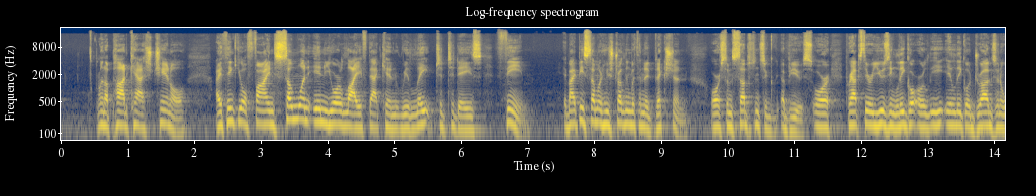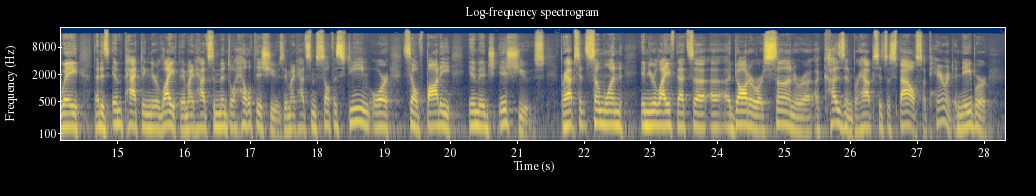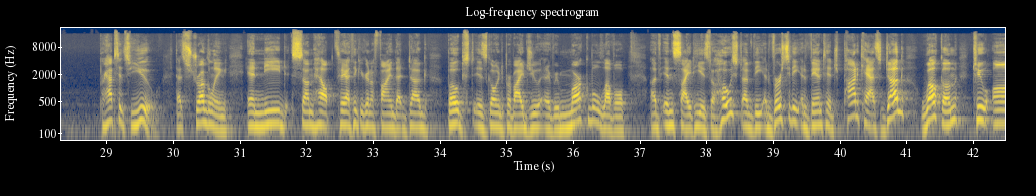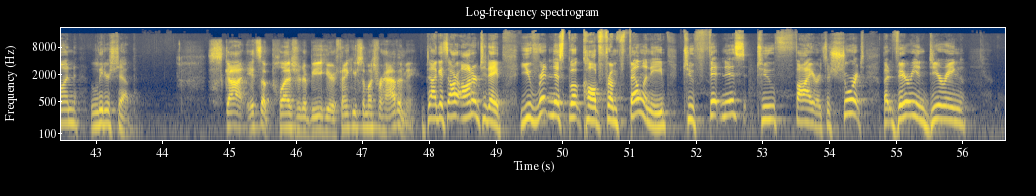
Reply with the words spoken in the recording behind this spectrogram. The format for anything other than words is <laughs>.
on a podcast channel, I think you'll find someone in your life that can relate to today's theme. It might be someone who's struggling with an addiction or some substance abuse, or perhaps they're using legal or illegal drugs in a way that is impacting their life. They might have some mental health issues. They might have some self esteem or self body image issues. Perhaps it's someone in your life that's a, a daughter or a son or a, a cousin. Perhaps it's a spouse, a parent, a neighbor. Perhaps it's you that's struggling and need some help. Today, I think you're going to find that Doug Bopst is going to provide you a remarkable level of insight. He is the host of the Adversity Advantage podcast. Doug, welcome to On Leadership. Scott, it's a pleasure to be here. Thank you so much for having me. Doug, it's our honor today. You've written this book called From Felony to Fitness to Free. It's a short but very endearing,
